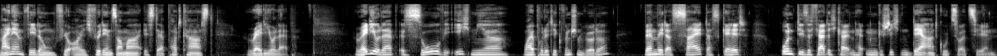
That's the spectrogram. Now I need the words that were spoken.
Meine Empfehlung für euch für den Sommer ist der Podcast Radiolab. Radiolab ist so, wie ich mir Y-Politik wünschen würde, wenn wir das Zeit, das Geld und diese Fertigkeiten hätten, Geschichten derart gut zu erzählen.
